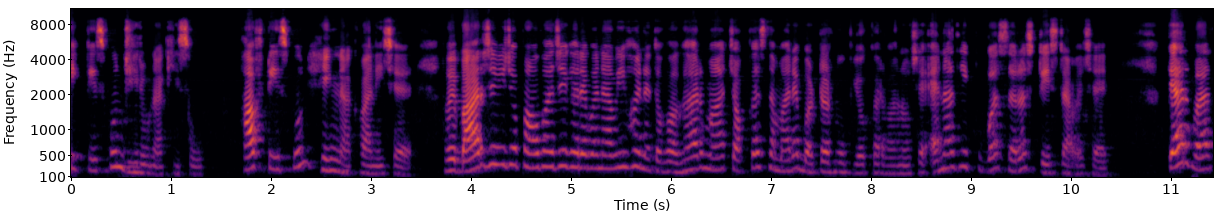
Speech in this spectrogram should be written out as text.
એક ટીસ્પૂન જીરું નાખીશું. હાફ ટીસ્પૂન હિંગ નાખવાની છે. હવે બાર જેવી જો પાઉંભાજી ઘરે બનાવી હોય ને તો વઘારમાં ચોક્કસ તમારે બટરનો ઉપયોગ કરવાનો છે. એનાથી ખૂબ જ સરસ ટેસ્ટ આવે છે. ત્યારબાદ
